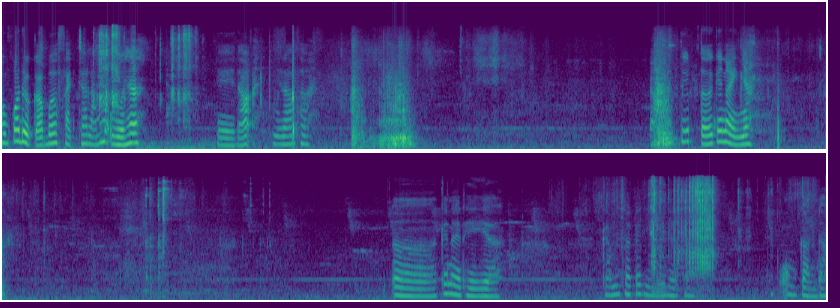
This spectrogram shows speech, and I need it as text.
không có được ở bơ phạch cho lắm mọi người ha. Thì đó như đó thôi. Đó, tiếp tới cái này nha. À, cái này thì ờ, cắm cho cái gì bây giờ ta? Chắc cũng không cần đâu.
